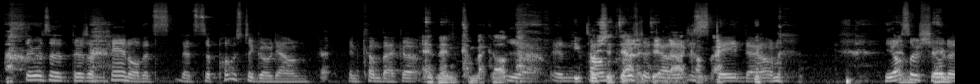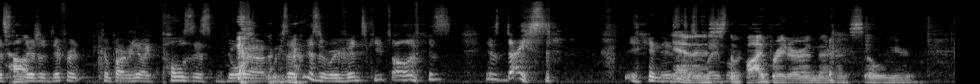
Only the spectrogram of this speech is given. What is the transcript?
There's a there's a panel that's that's supposed to go down and come back up. and then come back up. Yeah, and he Tom pushed it down. pushed It did down, not it just come back. stayed down. He also And- showed us there's a different compartment. He like pulls this door out. He's like, "This is where Vince keeps all of his his dice." In his Yeah, there's board. vibrator in there. It's so weird.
